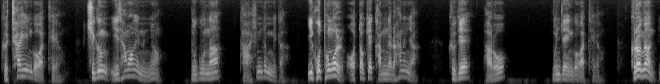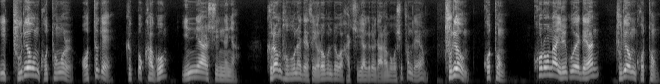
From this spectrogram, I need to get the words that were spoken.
그 차이인 것 같아요. 지금 이 상황에는요, 누구나 다 힘듭니다. 이 고통을 어떻게 감내를 하느냐. 그게 바로 문제인 것 같아요. 그러면 이 두려움, 고통을 어떻게 극복하고 인내할 수 있느냐. 그런 부분에 대해서 여러분들과 같이 이야기를 나눠보고 싶은데요. 두려움, 고통, 코로나19에 대한 두려움, 고통,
